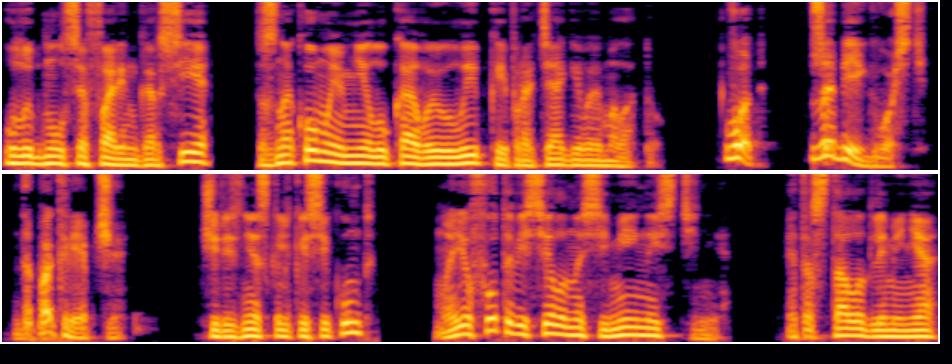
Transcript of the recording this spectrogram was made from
Улыбнулся Фарин Гарсия, знакомой мне лукавой улыбкой протягивая молоток. Вот, забей гвоздь, да покрепче. Через несколько секунд мое фото висело на семейной стене. Это стало для меня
